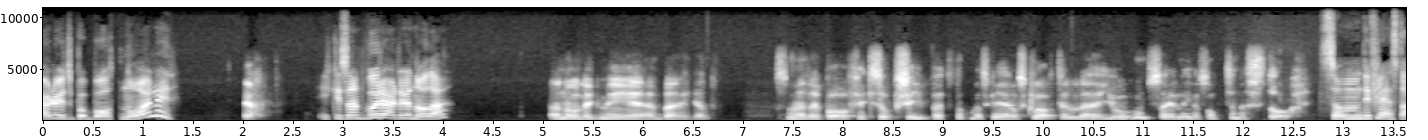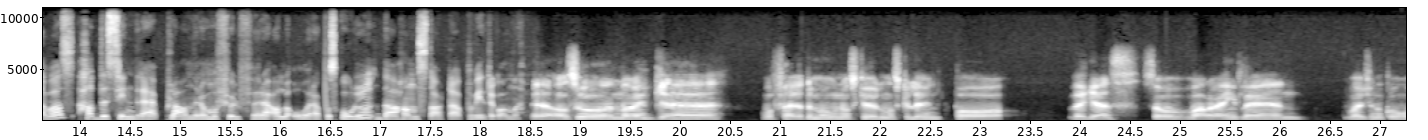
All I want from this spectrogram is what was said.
Er du ute på båt nå, eller? Ja. Ikke sant? Hvor er dere nå, da? Ja, nå ligger vi i Bergen. Så vi driver på å fikse opp skipet når vi skal gjøre oss klar til eh, jordromseiling og sånt til neste år. Som de fleste av oss hadde Sindre planer om å fullføre alle åra på skolen da han starta på videregående. Ja, altså når jeg eh, var ferdig med ungdomsskolen og skulle inn på VGS, så var det egentlig en, var ikke noe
